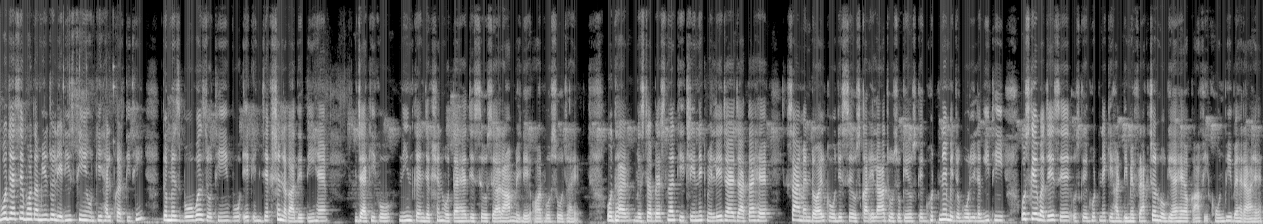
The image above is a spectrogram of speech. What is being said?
वो जैसे बहुत अमीर जो लेडीज़ थी, उनकी हेल्प करती थी तो मिस बोवस जो थी, वो एक इंजेक्शन लगा देती हैं। जैकी को नींद का इंजेक्शन होता है जिससे उसे आराम मिले और वो सो जाए। उधर मिस्टर बेसनर की क्लिनिक में ले जाया जाता है साइमन डॉयल को, जिससे उसका इलाज हो सके। उसके घुटने में जो गोली लगी थी, उसके वजह से उसके घुटने की हड्डी में फ्रैक्चर हो गया है और काफ़ी खून भी बह रहा है।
